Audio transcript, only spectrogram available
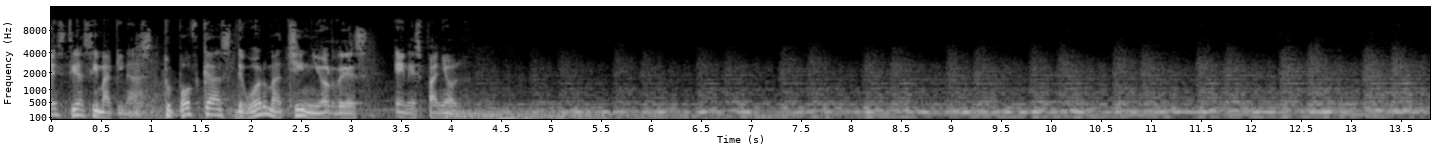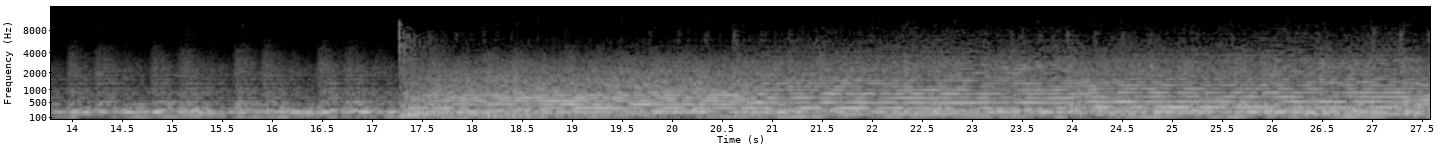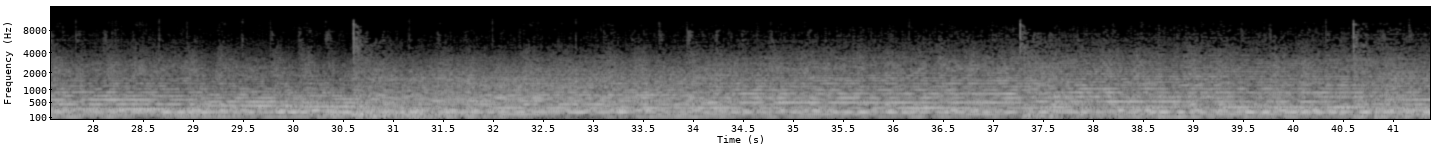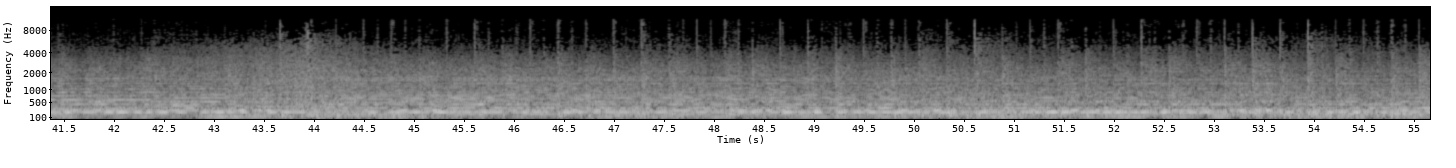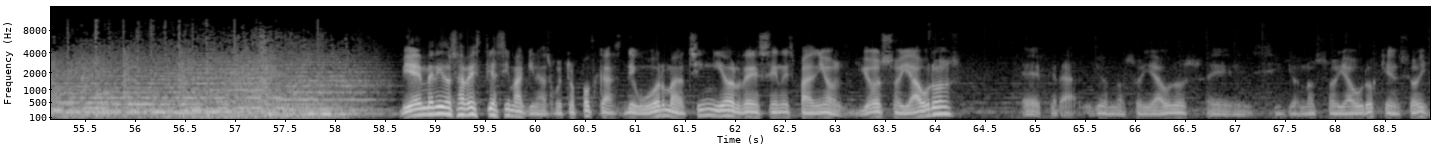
Bestias y Máquinas, tu podcast de War Machine y Ordes en español. Bienvenidos a Bestias y Máquinas, vuestro podcast de War Machine y Ordes en español. Yo soy Auros. Eh, espera, yo no soy Auros. Eh, si yo no soy Auros, ¿quién soy?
